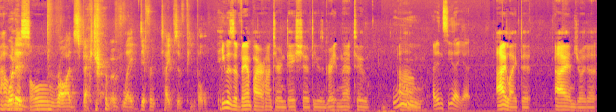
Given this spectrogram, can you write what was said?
Oh, what yeah, a Soul. broad spectrum of like different types of people. He was a vampire hunter in Day Shift. He was great in that too. Ooh, Um, I didn't see that yet. I liked it. I enjoyed it.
